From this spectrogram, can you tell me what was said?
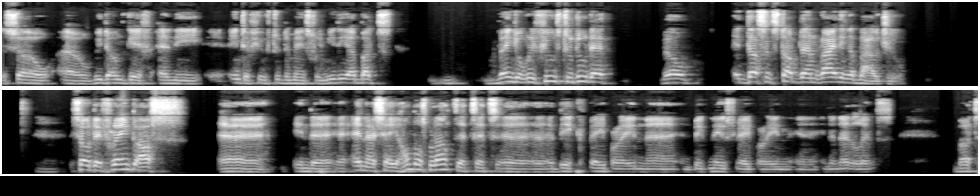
So uh, we don't give any interviews to the mainstream media. But when you refuse to do that, well, it doesn't stop them writing about you. So they framed us uh, in the NRC Handelsblad. That's, that's a, a big paper in a big newspaper in, in the Netherlands. But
